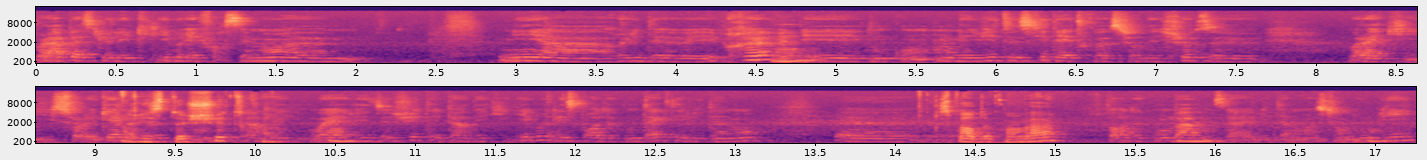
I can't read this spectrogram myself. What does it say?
voilà, parce que l'équilibre est forcément euh, mis à rude épreuve mmh. et donc on, évite aussi d'être sur des choses euh, voilà, qui, sur lesquelles... Risque de chute. Quoi. Ouais, mmh. risque de chute et perte d'équilibre, les sports de contact évidemment. sport de combat. Sport de combat, mmh. ça évidemment si on oublie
